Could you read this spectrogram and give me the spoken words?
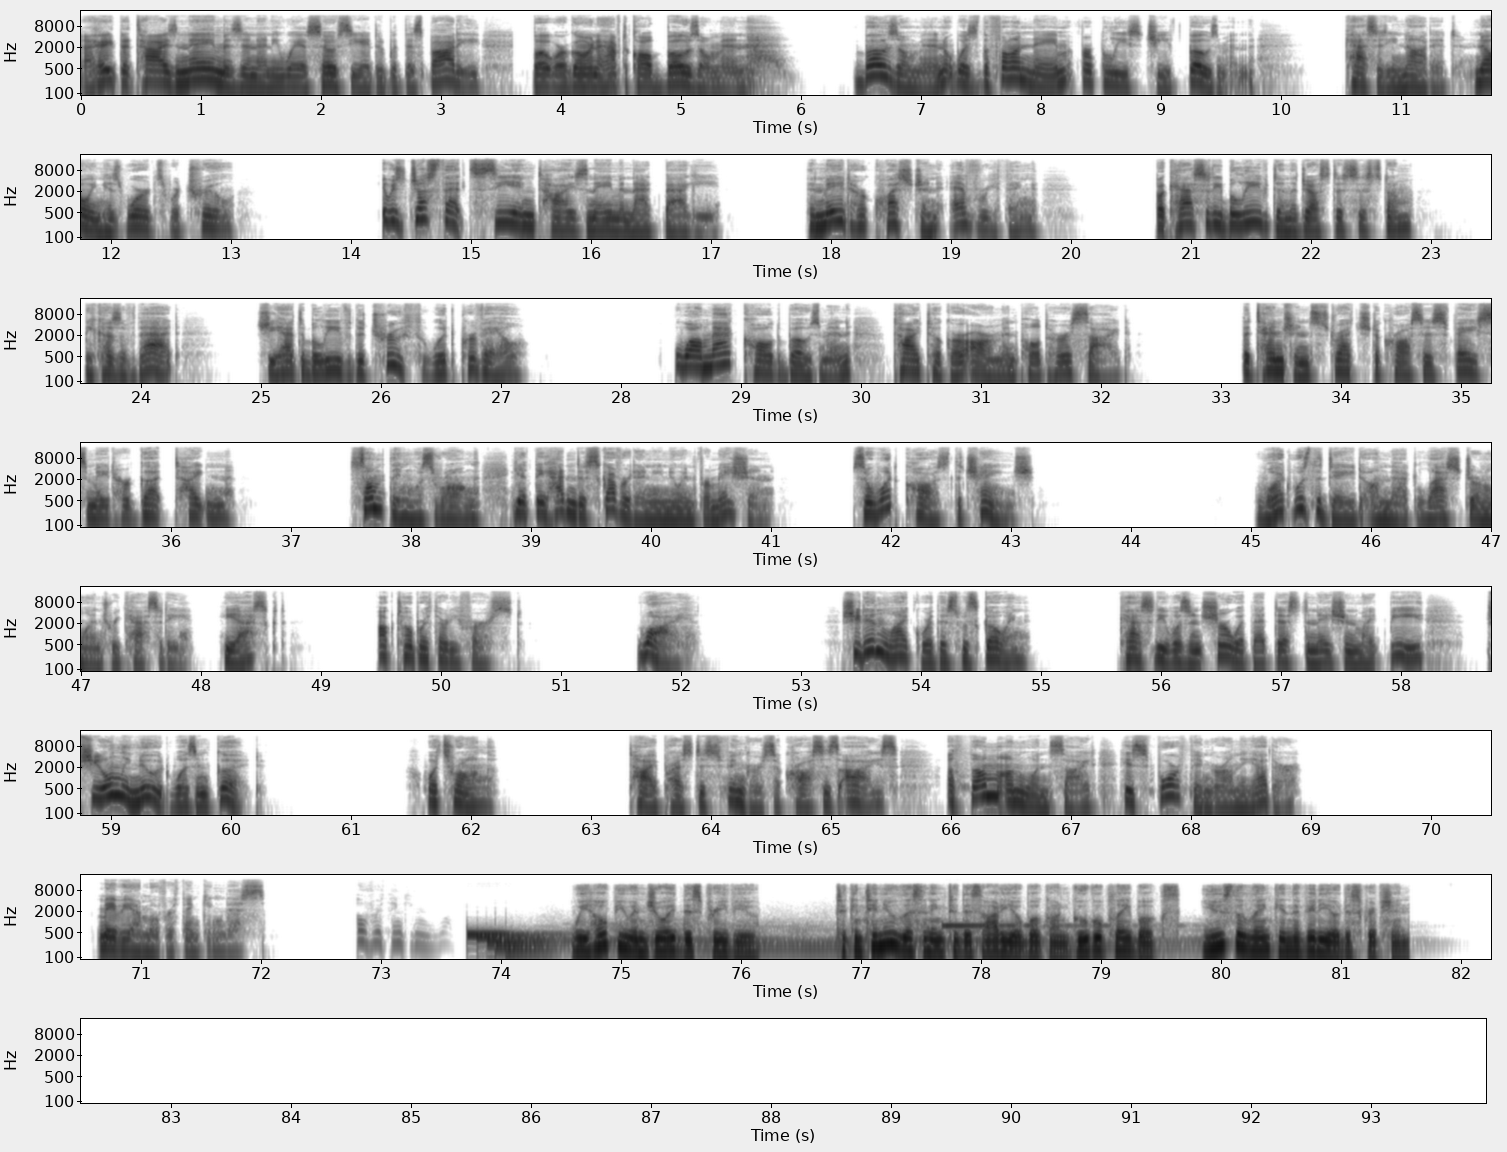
I hate that Ty's name is in any way associated with this body, but we're going to have to call Bozoman. Bozoman was the fond name for Police Chief Bozeman. Cassidy nodded, knowing his words were true. It was just that seeing Ty's name in that baggie. It made her question everything. But Cassidy believed in the justice system. Because of that, she had to believe the truth would prevail. While Mac called Bozeman, Ty took her arm and pulled her aside. The tension stretched across his face made her gut tighten. Something was wrong, yet they hadn't discovered any new information. So what caused the change? What was the date on that last journal entry, Cassidy? he asked. October 31st. Why? She didn't like where this was going. Cassidy wasn't sure what that destination might be. She only knew it wasn't good. What's wrong? Ty pressed his fingers across his eyes, a thumb on one side, his forefinger on the other. Maybe I'm overthinking this. Overthinking We hope you enjoyed this preview. To continue listening to this audiobook on Google Play Books, use the link in the video description.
